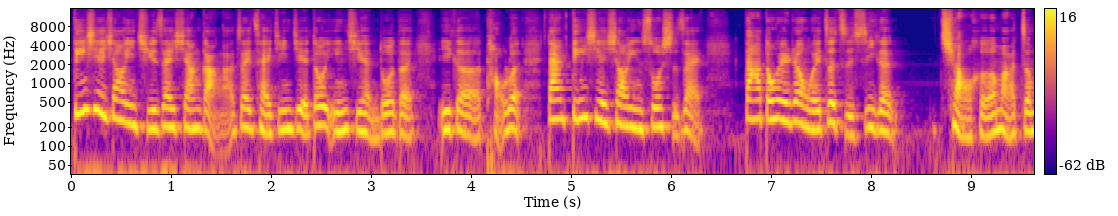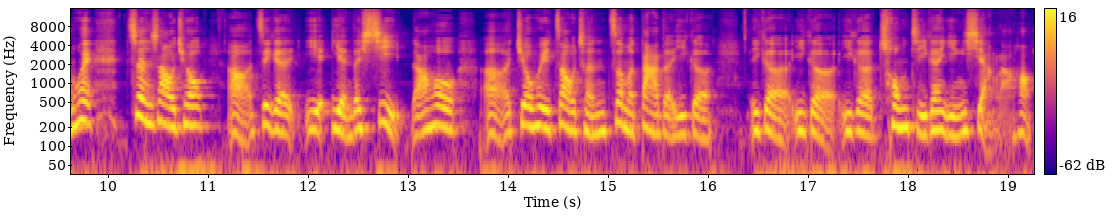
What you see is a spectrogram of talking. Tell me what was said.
丁蟹效应其实在香港啊，在财经界都引起很多的一个讨论，但丁蟹效应说实在，大家都会认为这只是一个。巧合嘛？怎么会郑少秋啊？这个演演的戏，然后呃，就会造成这么大的一个一个一个一个冲击跟影响了哈。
